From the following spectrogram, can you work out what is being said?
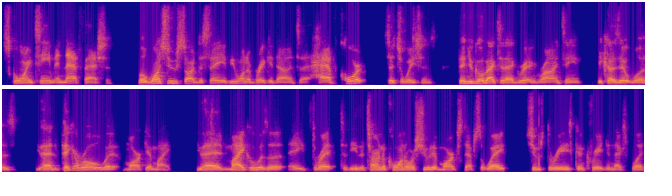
scoring team in that fashion. But once you start to say, if you want to break it down into half court situations, then you go back to that grit and grind team because it was you had to pick and roll with Mark and Mike. You had Mike, who was a, a threat to either turn the corner or shoot it. Mark steps away, shoots threes, can create the next play.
